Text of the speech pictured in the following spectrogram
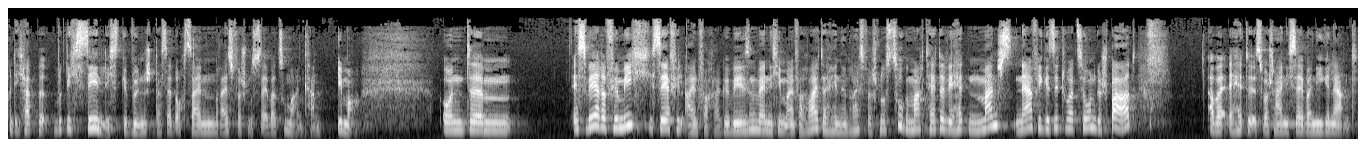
Und ich habe wirklich sehnlichst gewünscht, dass er doch seinen Reißverschluss selber zumachen kann. Immer. Und ähm, es wäre für mich sehr viel einfacher gewesen, wenn ich ihm einfach weiterhin den Reißverschluss zugemacht hätte. Wir hätten manch nervige Situation gespart, aber er hätte es wahrscheinlich selber nie gelernt.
